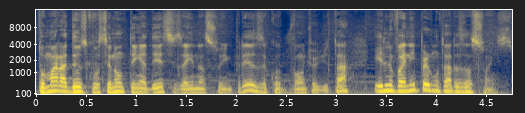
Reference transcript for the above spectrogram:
tomara a Deus que você não tenha desses aí na sua empresa, quando vão te auditar, ele não vai nem perguntar das ações.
